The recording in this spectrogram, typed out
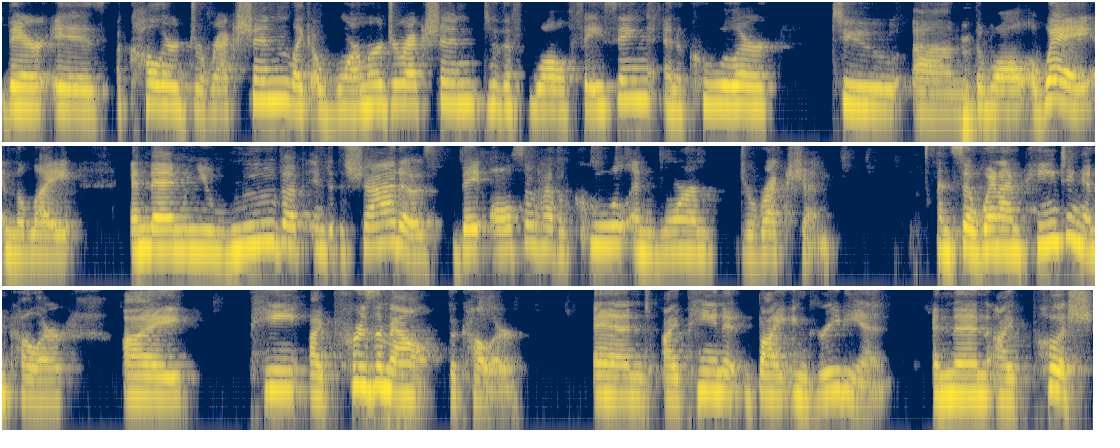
there is a color direction, like a warmer direction to the wall facing and a cooler to um, the wall away in the light. And then when you move up into the shadows, they also have a cool and warm direction. And so when I'm painting in color, I paint, I prism out the color and I paint it by ingredient. And then I push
